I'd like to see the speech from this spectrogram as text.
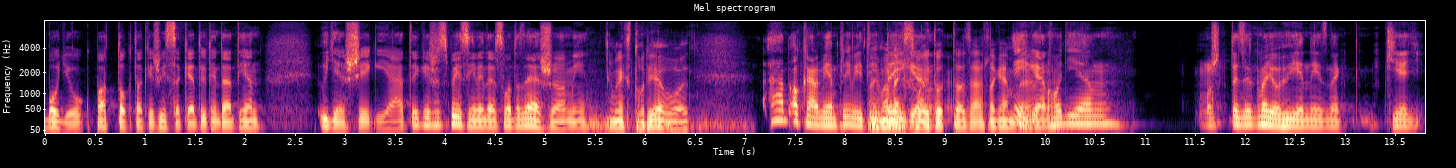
bogyók pattogtak, és vissza kellett ütni, tehát ilyen ügyességi játék, és a Space Invaders volt az első, ami Aminek sztoria volt? Hát akármilyen primitív, de igen. megszólította az átlagember? Igen, hogy ilyen, most ezek nagyon hülyén néznek ki egy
